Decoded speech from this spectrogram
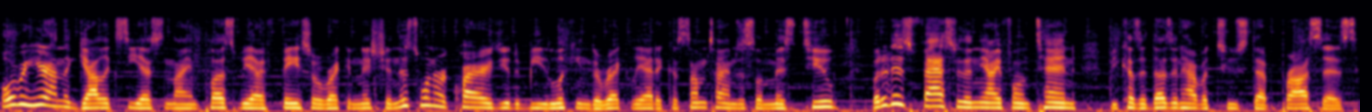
Over here on the Galaxy S9 Plus, we have facial recognition. This one requires you to be looking directly at it because sometimes this will miss too, but it is faster than the iPhone 10 because it doesn't have a two-step process.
